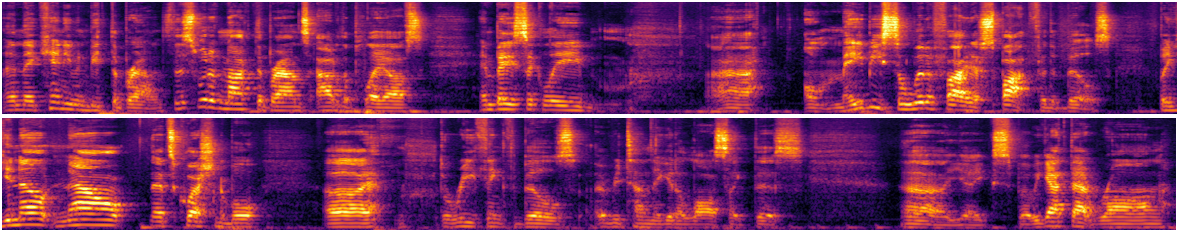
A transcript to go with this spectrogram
And they can't even beat the Browns. This would have knocked the Browns out of the playoffs and basically, uh, oh, maybe solidified a spot for the Bills. But you know, now that's questionable uh, to rethink the Bills every time they get a loss like this. Uh, yikes. But we got that wrong.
